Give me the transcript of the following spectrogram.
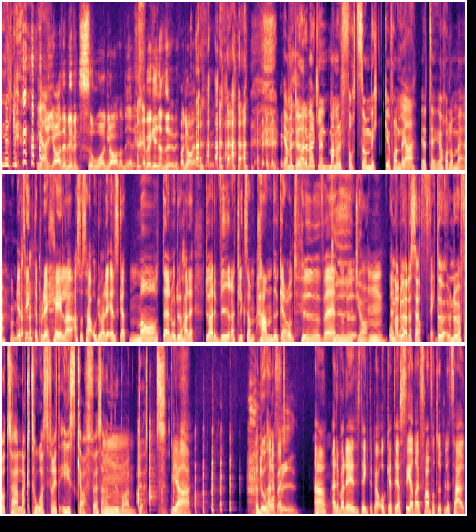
Elin? Ja. Jag hade blivit så glad om det. Jag börjar grina nu. Vad glad jag hade blivit. Ja men du hade verkligen, man hade fått så mycket från dig. Ja. Jag, tänk- jag håller med. 100%. Jag tänkte på det hela, alltså så här, och du hade älskat maten och du hade, du hade virat liksom handduken runt huvudet. Och Gud du, ja. Mm, och när du hade sett, du, du har fått så här laktosfritt iskaffe så hade du bara dött. Ja. Och du hade Vad börjat, fint. ja, ja, det var det jag tänkte på. Och att jag ser dig framför typ lite så här,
